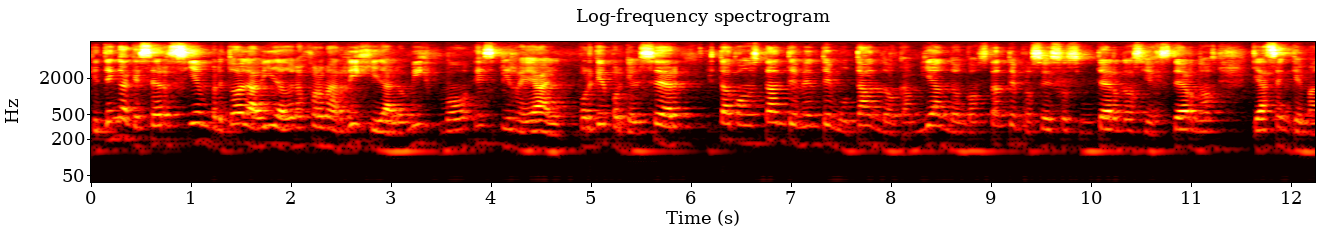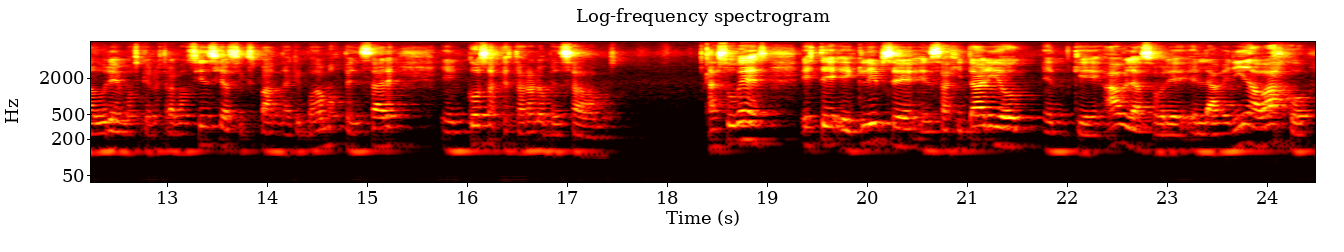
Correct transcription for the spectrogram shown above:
Que tenga que ser siempre, toda la vida, de una forma rígida, lo mismo, es irreal. ¿Por qué? Porque el ser está constantemente mutando, cambiando en constantes procesos internos y externos que hacen que maduremos, que nuestra conciencia se expanda, que podamos pensar en cosas que hasta ahora no pensábamos. A su vez, este eclipse en Sagitario en que habla sobre la venida abajo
